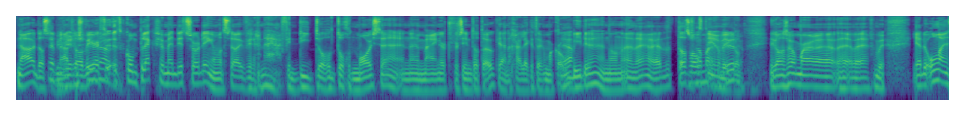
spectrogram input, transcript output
Nou, dat is inderdaad wel een weer het, het complexe met dit soort dingen. Want stel je voor, zegt, nou ja, ik vind die toch, toch het mooiste. En eh Meijnert verzint dat ook. Ja, dan ga je lekker tegen elkaar Ja. bieden. En dan, eh, ja, dat, dat is wel Zomaar ingewikkeld. Je kan zomaar eh, eh, gebeuren. Ja, de online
